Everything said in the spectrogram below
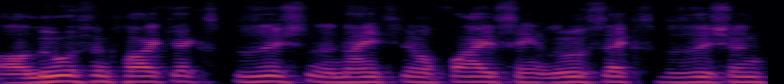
uh, Lewis and Clark Exposition, the 1905 St. Louis Exposition,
